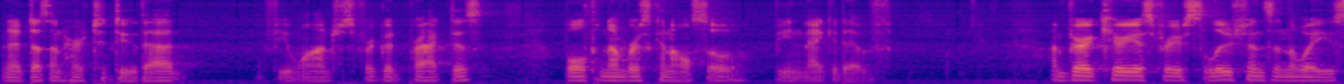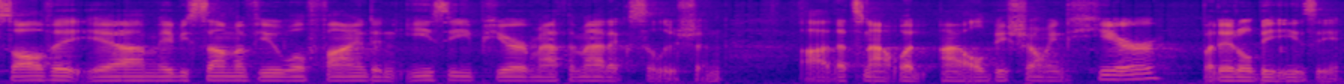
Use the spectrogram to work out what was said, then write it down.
and it doesn't hurt to do that if you want just for good practice. Both numbers can also be negative. I'm very curious for your solutions and the way you solve it. Yeah, maybe some of you will find an easy, pure mathematics solution. Uh, that's not what I'll be showing here, but it'll be easy.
